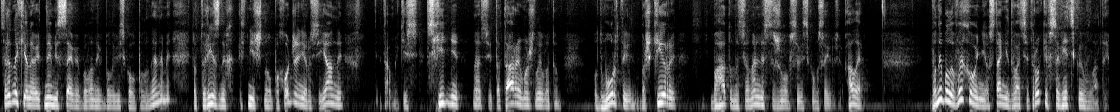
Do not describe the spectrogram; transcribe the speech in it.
Серед них є навіть не місцеві, бо вони були військовополоненими, тобто різних етнічного походження, росіяни, там якісь східні нації, татари, можливо, там, удмурти, башкіри. Багато національностей жило в Совєтському Союзі. Але вони були виховані останні 20 років совєтською владою.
